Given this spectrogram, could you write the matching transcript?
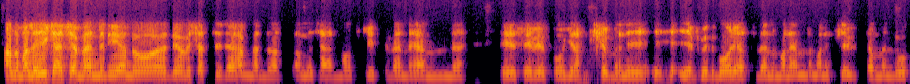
anomali kanske, men det är ändå, det har vi sett tidigare hemvändare, att ja, så här, man ska inte vända hem. Det ser vi på grannklubben i, i IFK Göteborg, att vänder man hem när man är slut, ja, men då,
